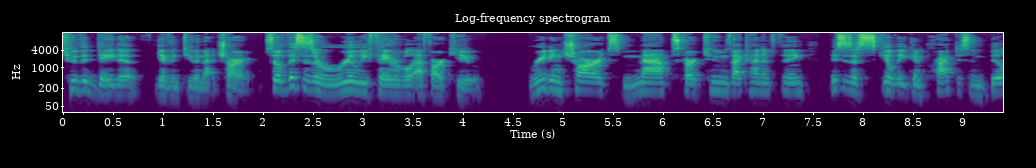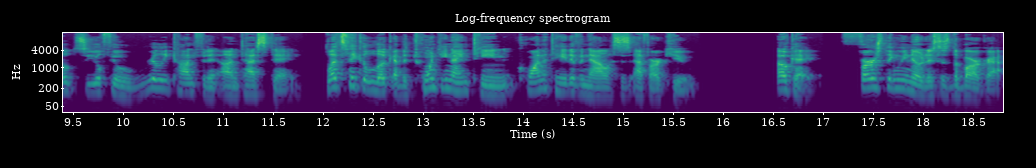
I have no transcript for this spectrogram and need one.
to the data given to you in that chart. So this is a really favorable FRQ. Reading charts, maps, cartoons, that kind of thing, this is a skill that you can practice and build so you'll feel really confident on test day. Let's take a look at the 2019 Quantitative Analysis FRQ. Okay, first thing we notice is the bar graph.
